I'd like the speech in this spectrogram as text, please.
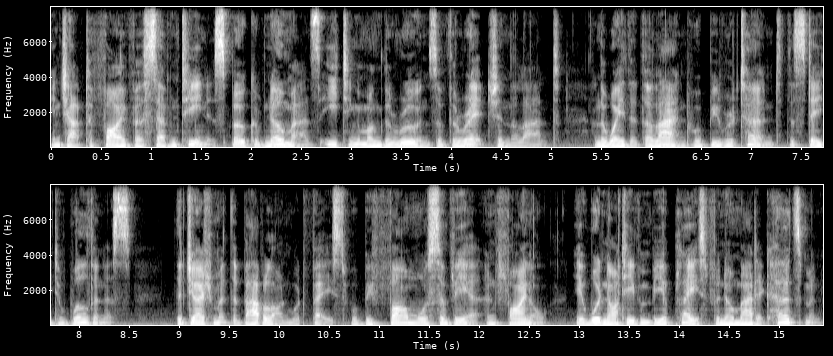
In chapter 5, verse 17, it spoke of nomads eating among the ruins of the rich in the land, and the way that the land would be returned to the state of wilderness. The judgment that Babylon would face would be far more severe and final. It would not even be a place for nomadic herdsmen,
